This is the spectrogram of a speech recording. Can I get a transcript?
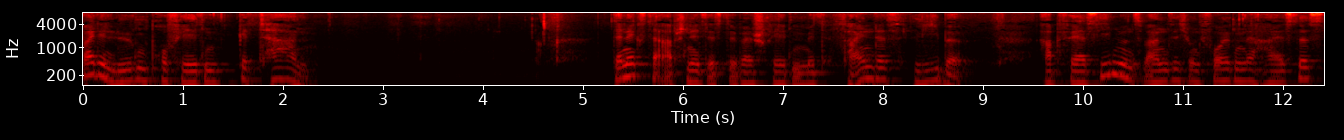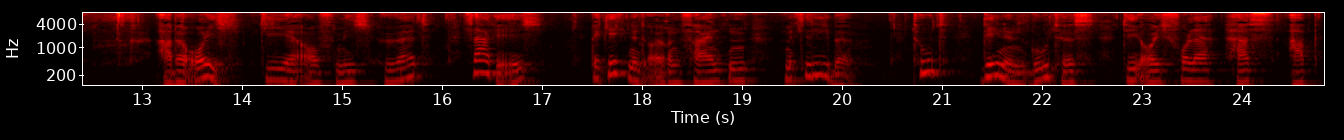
bei den Lügenpropheten getan. Der nächste Abschnitt ist überschrieben mit Feindesliebe. Ab Vers 27 und folgende heißt es, aber euch, die ihr auf mich hört, sage ich, begegnet euren Feinden mit Liebe. Tut denen Gutes, die euch voller Hass ablehnen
